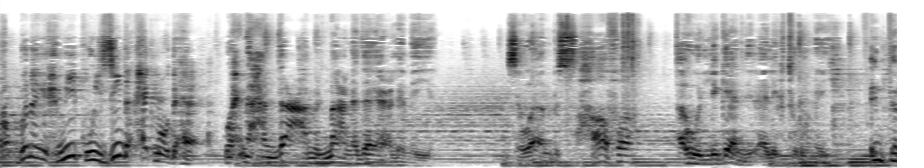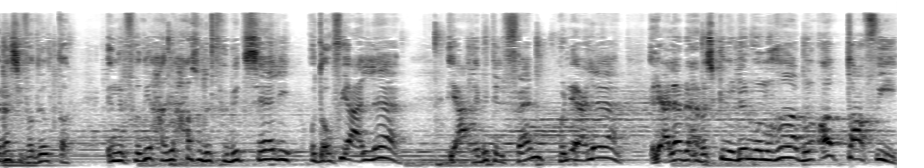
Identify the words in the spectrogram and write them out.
ربنا يحميك ويزيدك حكمه ودهاء وإحنا هندعم المعنى ده إعلاميا سواء بالصحافة أو اللجان الإلكترونية. أنت ناسي فضيلتك؟ إن الفضيحة دي حصلت في بيت سالي وتوفيق علام يعني بيت الفن والإعلام. الإعلام اللي إحنا ماسكينه ليل ونهار بنقطع فيه.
